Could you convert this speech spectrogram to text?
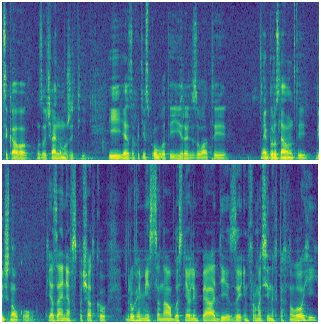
цікава у звичайному житті. І я захотів спробувати її реалізувати, якби розглянути більш науково. Я зайняв спочатку друге місце на обласній олімпіаді з інформаційних технологій.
